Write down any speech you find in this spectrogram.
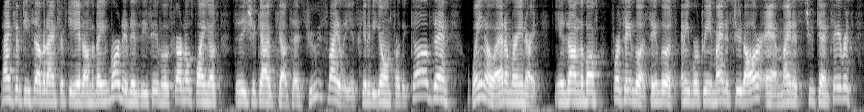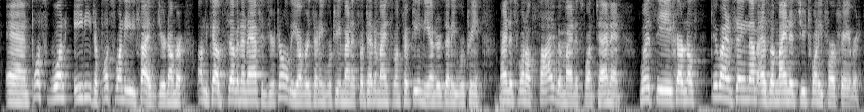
957, 958 on the betting board. It is the St. Louis Cardinals playing us to the Chicago Cubs as Drew Smyly is going to be going for the Cubs and Wayno Adam Wainwright. He is on the bump for St. Louis. St. Louis anywhere between minus $2 and minus 210 favorites and plus 180 to plus 185 is your number. On the Cubs, 7.5 is your total. The over is anywhere between minus 110 and minus 115. The under is anywhere between minus 105 and minus 110. And with the Cardinals, do you wind up saying them as a minus 224 favorite.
